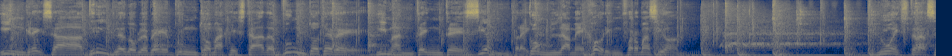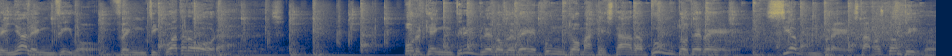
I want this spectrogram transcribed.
Ingresa a www.majestad.tv y mantente siempre con la mejor información. Nuestra señal en vivo, 24 horas. Porque en www.majestad.tv siempre estamos contigo.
